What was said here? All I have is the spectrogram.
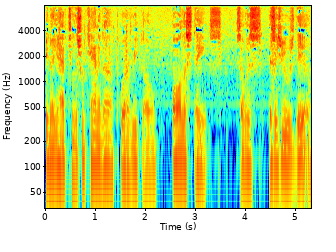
you know, you have teams from Canada, Puerto Rico, all the states. So it's it's a huge deal.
